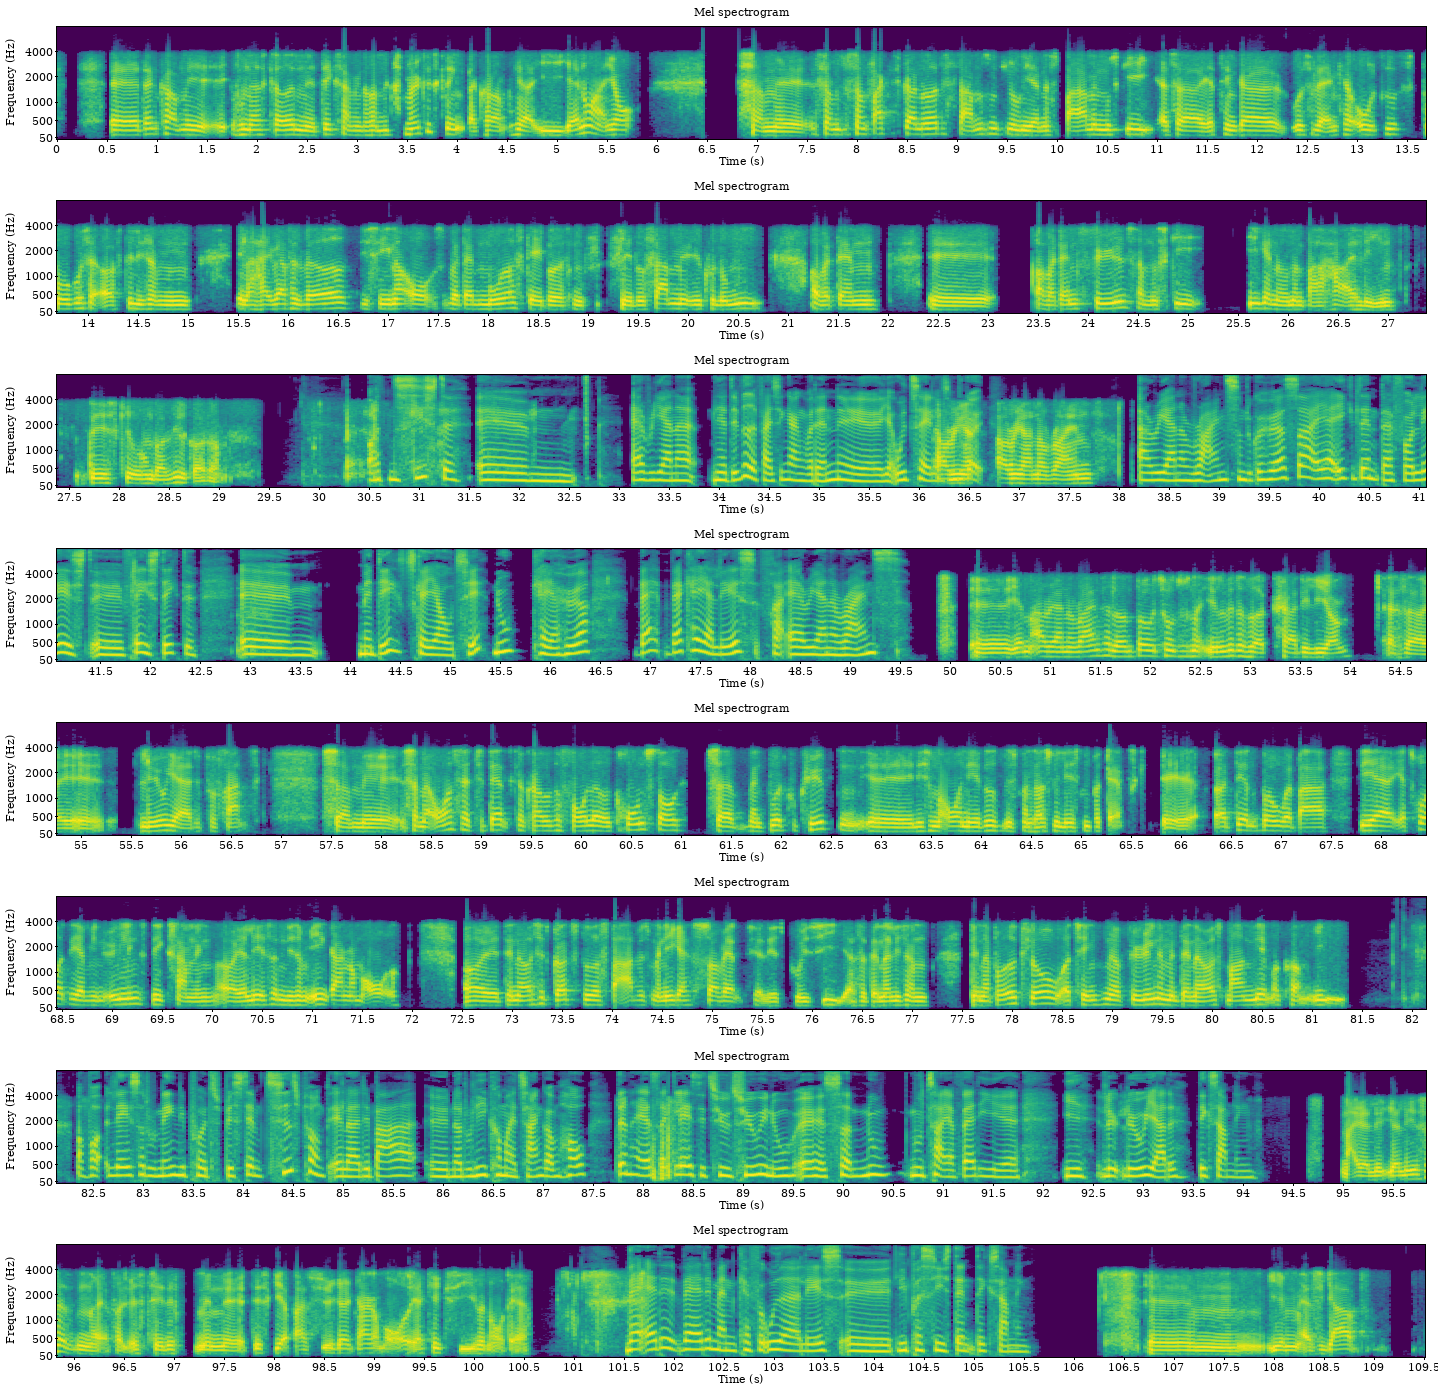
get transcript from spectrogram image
Øh, den kom i, hun har skrevet en digtsamling, der hedder Mit Smykkeskring, der kom her i januar i år som, øh, som, som faktisk gør noget af det samme som Juliana Spar, men måske, altså, jeg tænker, Ursula Anka Olsens fokus er ofte ligesom, eller har i hvert fald været de senere år, hvordan moderskabet er sådan flettet sammen med økonomi, og hvordan, øh, og hvordan følelser måske ikke er noget, man bare har alene. Det skriver hun bare vildt godt om. Og den sidste, øh, Ariana, ja, det ved jeg faktisk ikke engang, hvordan øh, jeg udtaler. Aria, kan, Ariana Rines. Ariana Rines. Som du kan høre, så er jeg ikke den, der får læst øh, flest digte. Øh, men det skal jeg jo til nu, kan jeg høre. Hvad, hvad kan jeg læse fra Ariana Rines? Øh, jamen, Ariana Rines har lavet en bog i 2011, der hedder Cœur de Lion. Altså øh, løvehjerte på fransk, som, øh, som er oversat til dansk og kommet på forlaget Kronstork, så man burde kunne købe den øh, ligesom over nettet, hvis man også vil læse den på dansk. Øh, og den bog er bare, det er, jeg tror, det er min yndlingsdigtsamling, og jeg læser den ligesom en gang om året. Og øh, den er også et godt sted at starte, hvis man ikke er så vant til at læse poesi. Altså, den er ligesom, den er både klog og tænkende og følende, men den er også meget nem at komme ind i. Og hvor læser du den egentlig på et bestemt tidspunkt, eller er det bare, øh, når du lige kommer i tanke om, hov, den har jeg så ikke læst i 2020 endnu, øh, så nu, nu tager jeg fat i, øh, i lø- løvehjerte digtsamlingen? Nej, jeg, jeg læser den, når jeg får lyst til det, men øh, det sker bare cirka en gang om året. Jeg kan ikke sige, hvornår det er. Hvad er det, hvad er det man kan få ud af at læse øh, lige præcis den digtsamling? Øhm, jamen, altså, jeg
